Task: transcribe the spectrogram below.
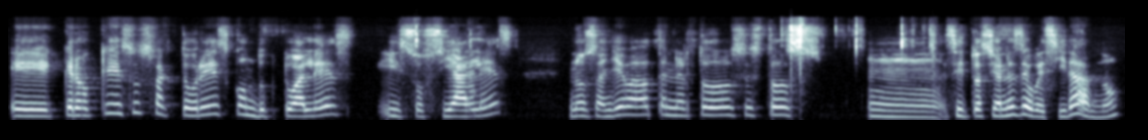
eh, creo que esos factores conductuales y sociales nos han llevado a tener todas estas mm, situaciones de obesidad, ¿no?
